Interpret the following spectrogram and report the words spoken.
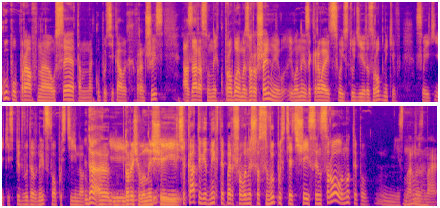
купу прав на усе, там, на купу цікавих франшиз, а зараз у них проблеми з грошима, і вони закривають свої студії розробників, свої якісь підвидавництва постійно. Да, е, і, До речі, вони ще і, і чекати від них тепер, що вони щось випустять ще й Saints Row, ну, типу, не знаю. Ну, не знаю.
